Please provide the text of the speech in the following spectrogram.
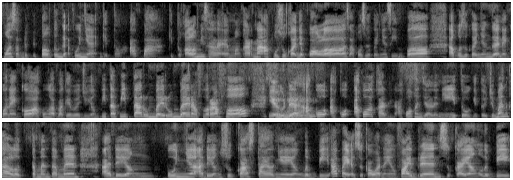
most of the people tuh nggak punya gitu. Apa gitu. Kalau misalnya emang karena aku sukanya polos, aku sukanya simple, aku sukanya nggak neko-neko, aku nggak pakai baju yang pita-pita, rumbai-rumbai, ruffle-ruffle, ya udah Mhm. aku aku aku akan aku akan jalani itu gitu cuman kalau teman-teman ada yang punya ada yang suka stylenya yang lebih apa ya suka warna yang vibrant suka yang lebih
